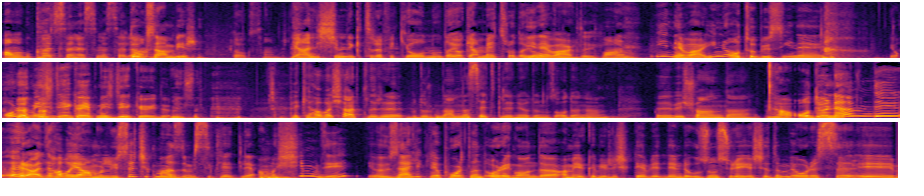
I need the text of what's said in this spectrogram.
Ama bu kaç senesi mesela? 91. 91. Yani şimdiki trafik yoğunluğu da yok. Yani metro da yok. Yine vardı. Var mı? Yine var. Yine otobüs. Yine orada Mecidiyeköy hep Mecidiyeköy'dü. Peki hava şartları bu durumdan nasıl etkileniyordunuz o dönem? Ee, ve şu anda? Ha, o dönemde herhalde hava yağmurluysa çıkmazdım bisikletle. Ama Hı -hı. şimdi özellikle Portland, Oregon'da Amerika Birleşik Devletleri'nde uzun süre yaşadım ve orası e,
